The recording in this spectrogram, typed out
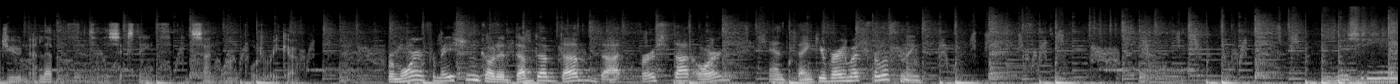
June 11th to the 16th in San Juan, Puerto Rico. For more information, go to www.first.org and thank you very much for listening. Initiating.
